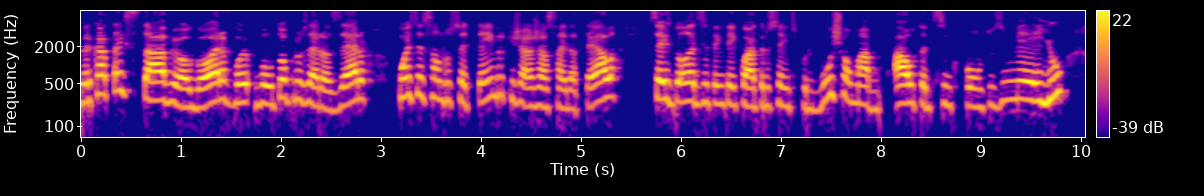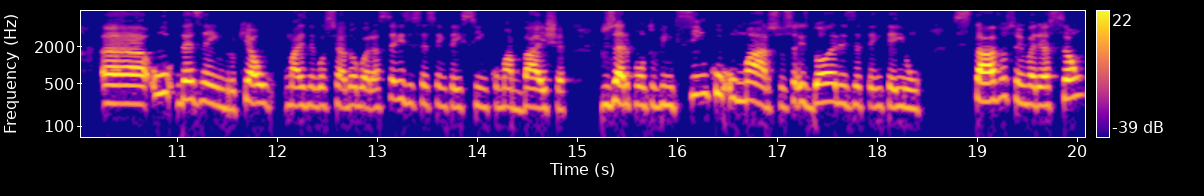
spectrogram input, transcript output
mercado está estável agora, foi, voltou para o zero a zero, com exceção do setembro, que já já sai da tela, 6 dólares e 74 centos por bushel, uma alta de 5 pontos e meio. Uh, o dezembro, que é o mais negociado agora, 6,65, uma baixa de 0,25. O março, 6 dólares e 71, estável, sem variação.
